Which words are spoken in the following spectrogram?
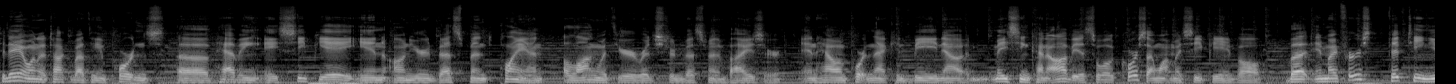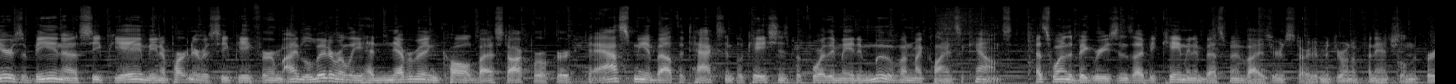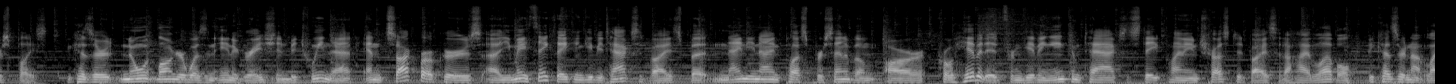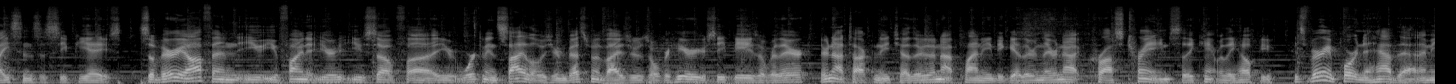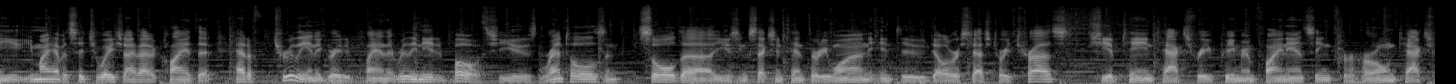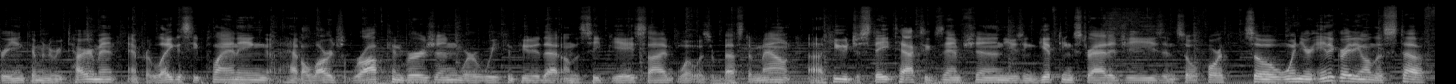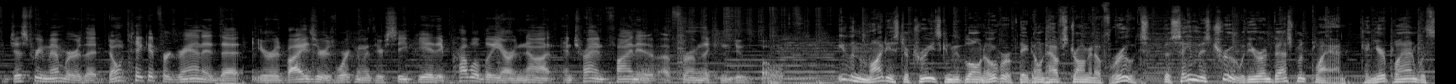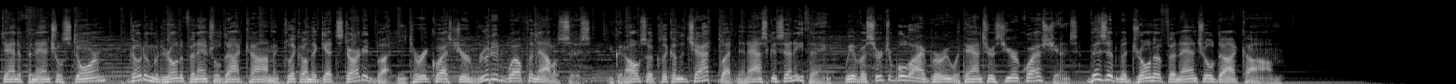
Today, I want to talk about the importance of having a CPA in on your investment plan along with your registered investment advisor and how important that can be. Now, it may seem kind of obvious. Well, of course, I want my CPA involved. But in my first 15 years of being a CPA and being a partner of a CPA firm, I literally had never been called by a stockbroker to ask me about the tax implications before they made a move on my clients' accounts. That's one of the big reasons I became an investment advisor and started Madrona Financial in the first place, because there no longer was an integration between that. And stockbrokers, uh, you may think they can give you tax advice, but 99 plus percent of them are prohibited from giving income tax, estate planning, trust advice at a high level because they're not licensed as CPAs. So very often you, you find that you're yourself uh, you're working in silos. Your investment advisor is over here, your CPAs over there. They're not talking to each other. They're not planning together, and they're not cross trained so they can't really help you. It's very important to have that. I mean, you, you, might have a situation. I've had a client that had a truly integrated plan that really needed both. She used rentals and sold uh, using Section 1031 into Delaware Statutory Trust. She obtained tax free premium financing for her own tax free income in retirement and for legacy planning. Had a large Roth conversion where we computed that on the CPA side, what was her best amount. A huge estate tax exemption using gifting strategies and so forth. So when you're integrating all this stuff, just remember that don't take it for granted that your advisor is working with your CPA. They probably are not, and try and find a, a firm that can do both. Even the mightiest of trees can be blown over if they don't have strong enough roots. The same is true with your investment plan. Can your plan withstand a financial storm? Go to MadronaFinancial.com and click on the Get Started button to request your rooted wealth analysis. You can also click on the chat button and ask us anything. We have a searchable library with answers to your questions. Visit MadronaFinancial.com.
